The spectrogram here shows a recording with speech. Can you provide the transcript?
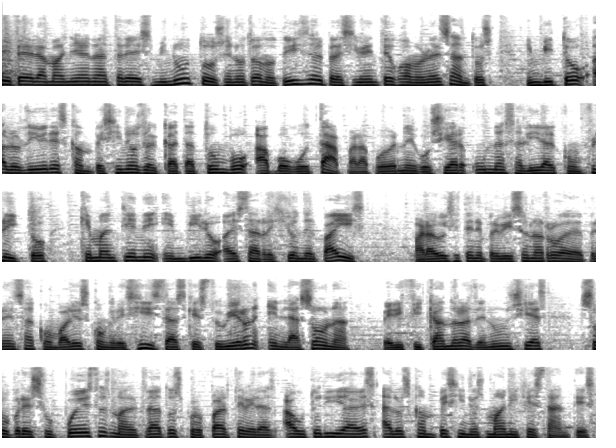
7 de la mañana, 3 minutos. En otra noticia, el presidente Juan Manuel Santos invitó a los líderes campesinos del Catatumbo a Bogotá para poder negociar una salida al conflicto que mantiene en vilo a esta región del país. Para hoy se tiene prevista una rueda de prensa con varios congresistas que estuvieron en la zona verificando las denuncias sobre supuestos maltratos por parte de las autoridades a los campesinos manifestantes.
